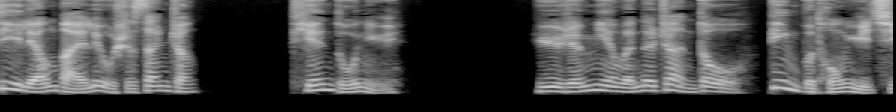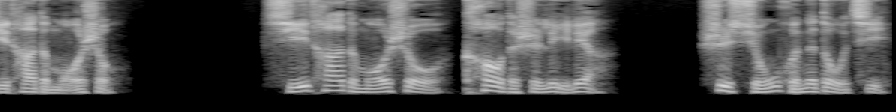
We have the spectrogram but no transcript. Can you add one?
第两百六十三章天毒女与人面纹的战斗并不同于其他的魔兽，其他的魔兽靠的是力量，是雄浑的斗气，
